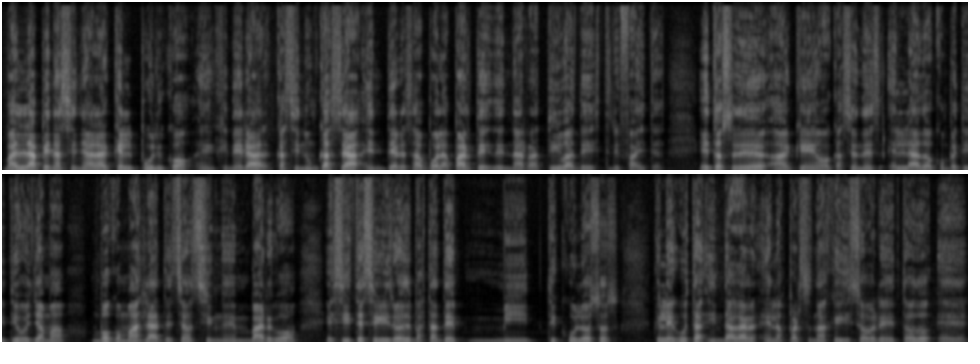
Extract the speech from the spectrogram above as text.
Vale la pena señalar que el público en general casi nunca se ha interesado por la parte de narrativa de Street Fighter. Esto se debe a que en ocasiones el lado competitivo llama un poco más la atención, sin embargo existen seguidores bastante meticulosos que les gusta indagar en los personajes y sobre todo eh,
